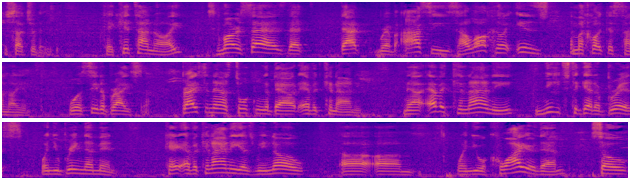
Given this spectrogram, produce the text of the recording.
for such a baby. Okay, Kitanoi. Gemara says that that Reb Asi's halacha is a Machlokas Tanayim. We'll see the Brisa. Brisa now is talking about Evet Kanani. Now, Evet Kanani needs to get a bris when you bring them in. Okay, Evakanani, as we know, uh, um, when you acquire them, so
